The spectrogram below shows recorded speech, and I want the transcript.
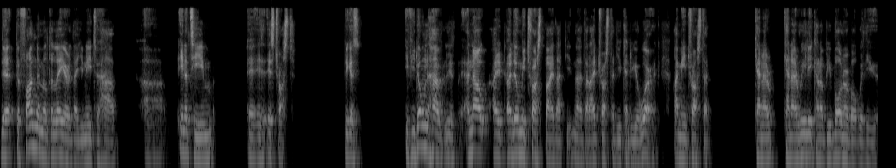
the the fundamental layer that you need to have uh, in a team is, is, trust, because if you don't have, and now I, I don't mean trust by that that I trust that you can do your work. I mean trust that can I can I really kind of be vulnerable with you,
